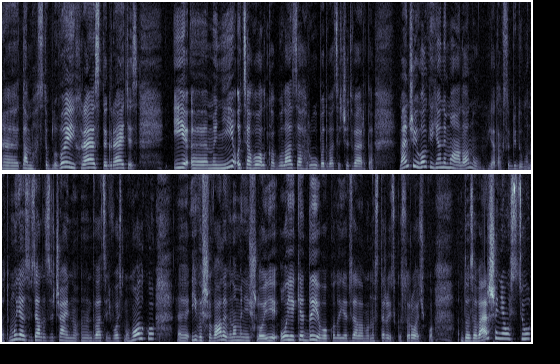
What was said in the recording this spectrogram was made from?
Е, Там стебловий, хрестик, гретіс. І е, мені оця голка була загруба 24-та. Меншої голки я не мала, ну, я так собі думала. Тому я взяла, звичайно, 28-му голку е, і вишивала, і воно мені йшло. І о, яке диво, коли я взяла монастириську сорочку до завершення ось цю.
